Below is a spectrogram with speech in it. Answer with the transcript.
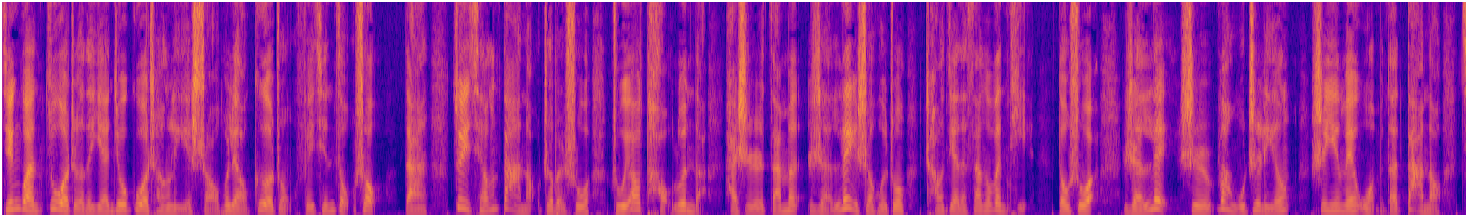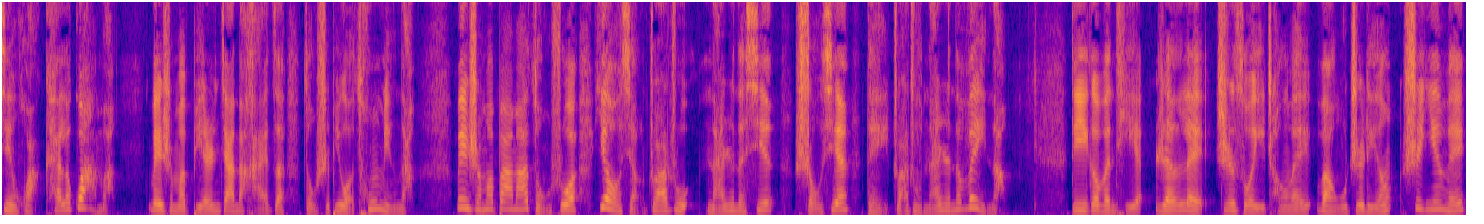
尽管作者的研究过程里少不了各种飞禽走兽，但《最强大脑》这本书主要讨论的还是咱们人类社会中常见的三个问题。都说人类是万物之灵，是因为我们的大脑进化开了挂吗？为什么别人家的孩子总是比我聪明呢？为什么爸妈总说要想抓住男人的心，首先得抓住男人的胃呢？第一个问题，人类之所以成为万物之灵，是因为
